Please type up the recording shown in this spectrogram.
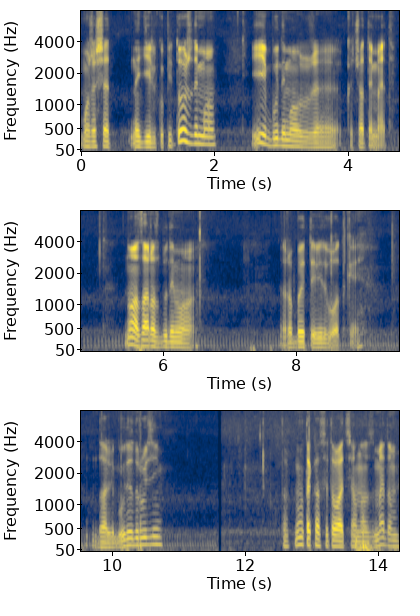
може ще недільку підождемо і будемо вже качати мед. Ну, а зараз будемо робити відводки. Далі буде, друзі. Так, ну така ситуація у нас з медом.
